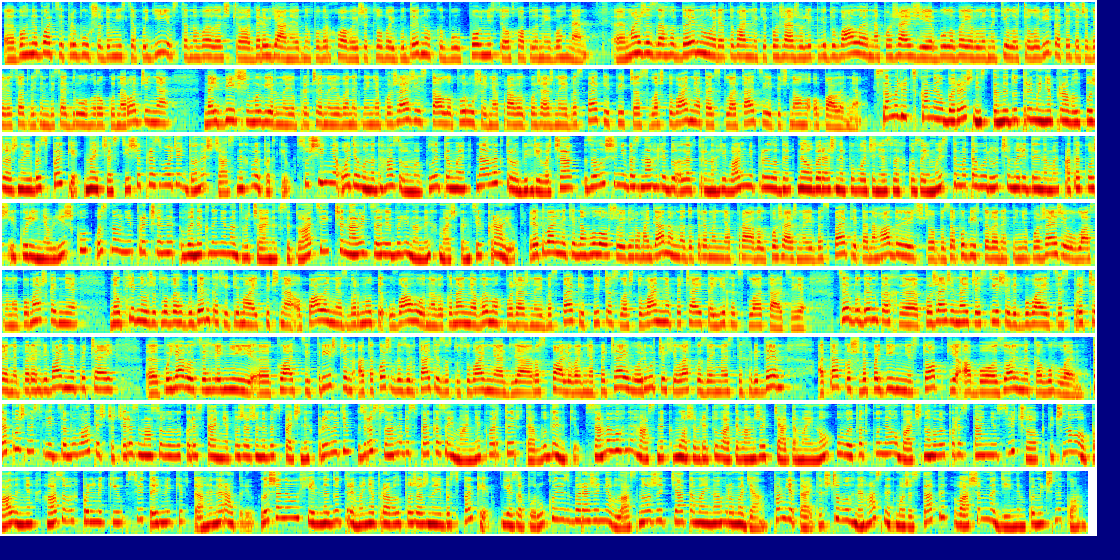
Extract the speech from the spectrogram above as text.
Е, Вогнеборці, прибувши до місця події, встановили, що дерев'яний одноповерховий житловий будинок був повністю охоплений вогнем. Е, Майже за годину рятувальники пожежу ліквідували. На пожежі було виявлено тіло чоловіка 1982 року народження. Найбільш ймовірною причиною виникнення пожежі стало порушення правил пожежної безпеки під час влаштування та експлуатації пічного опалення. Саме людська необережність та недотримання правил пожежної безпеки найчастіше призводять до нещасних випадків: сушіння одягу над газовими плитами, на електрообігрівачах, залишені без нагляду електронагрівальні прилади, необережне поводження з легкозаймистими та горючими рідинами, а також і куріння в ліжку основні причини виникнення надзвичайних ситуацій чи навіть загибелі на них мешканців краю. Рятувальники наголошують громадянам на дотримання правил пожежної безпеки та нагадують, щоб запобігти виникненню пожежі у власному помешканні, необхідно у житлових будинках, які мають пічне опалення, звернути увагу на виконання вимог пожежної безпеки під час влаштування печей та їх експлуатації. В цих будинках е, пожежі найчастіше відбуваються з причини перегрівання печей. Е, Появи у цегляній е, кладці тріщин, а також в результаті застосування для розпалювання печей горючих і легкозаймистих рідин, а також випадіння стопки або зольника вуглин. Також не слід забувати, що через масове використання пожежонебезпечних приладів зросла небезпека займання квартир та будинків. Саме вогнегасник може врятувати вам життя та майно у випадку необачного використання свічок, пічного опалення, газових пальників, світильників та генераторів. Лише неухильне дотримання правил пожежної безпеки є запорукою збереження власного життя та майна громадян. Пам'ятайте, що вогнегасник може стати вашим надійним помічником.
